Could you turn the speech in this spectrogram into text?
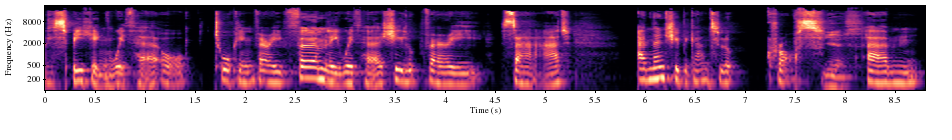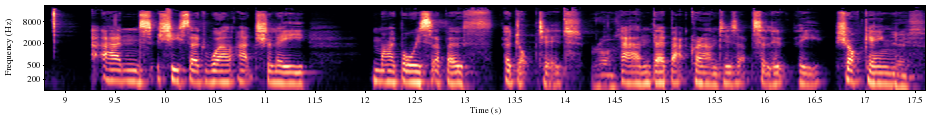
speaking with her or talking very firmly with her, she looked very sad. And then she began to look cross. Yes. Um, and she said, Well, actually, my boys are both adopted Right. and their background is absolutely shocking. Yes.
